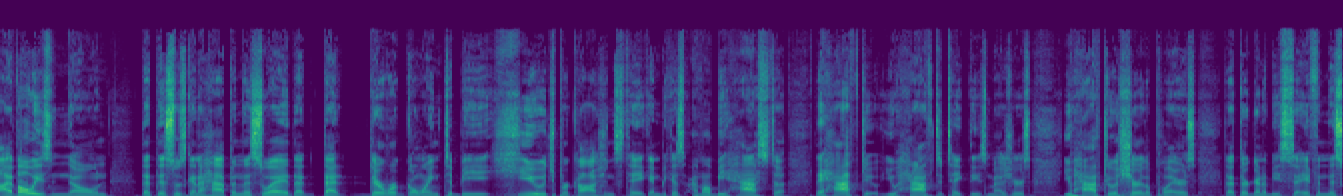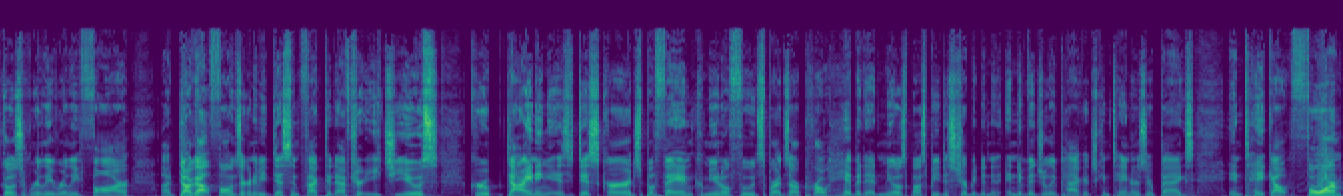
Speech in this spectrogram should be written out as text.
I've always known that this was going to happen this way that that there were going to be huge precautions taken because MLB has to, they have to. You have to take these measures. You have to assure the players that they're going to be safe. And this goes really, really far. Uh, dugout phones are going to be disinfected after each use. Group dining is discouraged. Buffet and communal food spreads are prohibited. Meals must be distributed in individually packaged containers or bags in takeout form.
